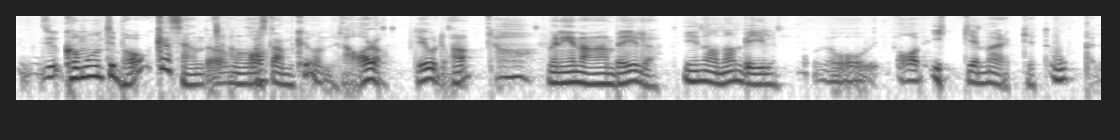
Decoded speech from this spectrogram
Du, Kom hon tillbaka sen då, om hon Ja. var stamkund? Ja då, det gjorde hon. Ja. Men i en annan bil då? I en annan bil av icke-märket Opel.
